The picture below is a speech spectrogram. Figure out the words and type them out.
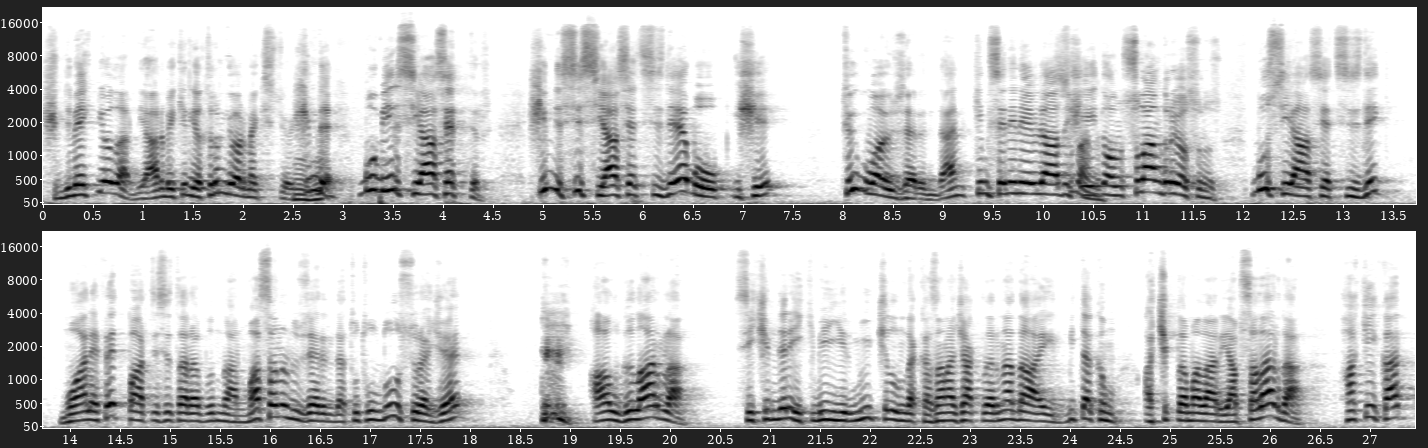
Şimdi bekliyorlar. Diyarbakır yatırım görmek istiyor. Şimdi bu bir siyasettir. Şimdi siz siyasetsizliğe boğup işi TÜGVA üzerinden kimsenin evladı Sulandır. şehit olmuş sulandırıyorsunuz. Bu siyasetsizlik muhalefet partisi tarafından masanın üzerinde tutulduğu sürece algılarla seçimleri 2023 yılında kazanacaklarına dair bir takım açıklamalar yapsalar da hakikat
